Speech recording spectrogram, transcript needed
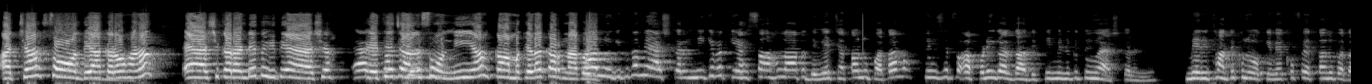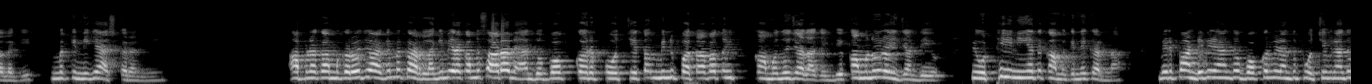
ਅੱਛਾ ਸੌਣ ਦਿਆ ਕਰੋ ਹਨਾ? ਐਸ਼ ਕਰਨ ਦੇ ਤੁਸੀਂ ਤੇ ਐਸ਼। ਤੇ ਇੱਥੇ ਚੱਲ ਸੋਨੀ ਆ ਕੰਮ ਕਿਹੜਾ ਕਰਨਾ ਕੋਈ? ਤੁਹਾਨੂੰ ਕੀ ਪਤਾ ਮੈਂ ਐਸ਼ ਕਰਨੀ ਕਿ ਮੈਂ ਕਿਸ ਹਾਲਾਤ ਦੇ ਵਿੱਚ ਆ ਤੁਹਾਨੂੰ ਪਤਾ ਵਾ? ਤੁਸੀਂ ਸਿਰਫ ਆਪਣੀ ਗੱਲ ਦੱਸ ਦਿੱਤੀ ਮੈਨੂੰ ਕਿ ਤੂੰ ਐਸ਼ ਕਰਨੀ ਮੇਰੀ ਥਾਂ ਤੇ ਖਲੋ ਕੇ ਵੇਖੋ ਫਿਰ ਤੁਹਾਨੂੰ ਪਤਾ ਲੱਗੇ ਮੈਂ ਕਿੰਨੀ ਐਸ਼ ਕਰਨੀ ਆਪਣਾ ਕੰਮ ਕਰੋ ਜਾ ਕੇ ਮੈਂ ਕਰ ਲਾਂਗੀ ਮੇਰਾ ਕੰਮ ਸਾਰਾ ਰਹਿਣ ਦੋ ਬੋਕਰ ਪੋਚੇ ਤਾਂ ਮੈਨੂੰ ਪਤਾ ਵਾ ਤੁਸੀਂ ਕੰਮ ਨੂੰ ਜ਼ਿਆਦਾ ਕਹਿੰਦੇ ਹੋ ਕੰਮ ਨੂੰ ਰਹੀ ਜਾਂਦੇ ਹੋ ਵੀ ਉੱਠ ਨਹੀਂ ਹੈ ਤੇ ਕੰਮ ਕਿੰਨੇ ਕਰਨਾ? ਮੇਰੇ ਭਾਂਡੇ ਵੀ ਰਹਿਣ ਦੋ ਬੋਕਰ ਵੀ ਰਹਿਣ ਦੋ ਪੋਚੇ ਵੀ ਰਹਿਣ ਦੋ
